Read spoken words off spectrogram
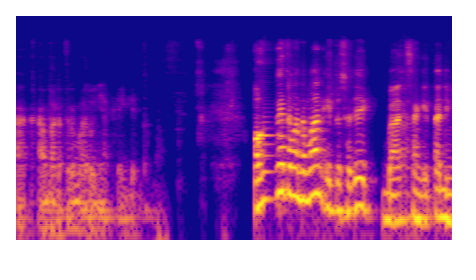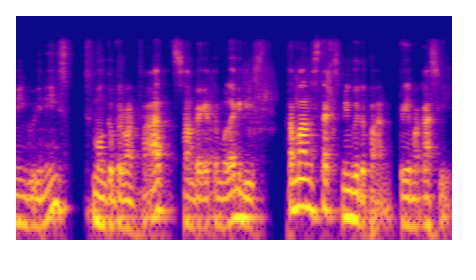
eh, kabar terbarunya kayak gitu. Oke teman-teman, itu saja bahasan kita di minggu ini. Semoga bermanfaat. Sampai ketemu lagi di teman Stacks minggu depan. Terima kasih.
